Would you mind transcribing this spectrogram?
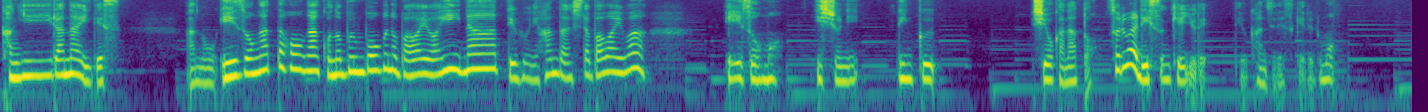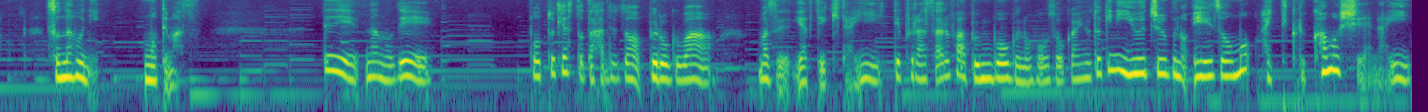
限らないです。あの、映像があった方がこの文房具の場合はいいなーっていうふうに判断した場合は、映像も一緒にリンクしようかなと。それはリスン経由でっていう感じですけれども。そんな風に思ってます。で、なので、ポッドキャストとハテとブログは、まずやっていきたい。で、プラスアルファ文房具の放送会の時に YouTube の映像も入ってくるかもしれない。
